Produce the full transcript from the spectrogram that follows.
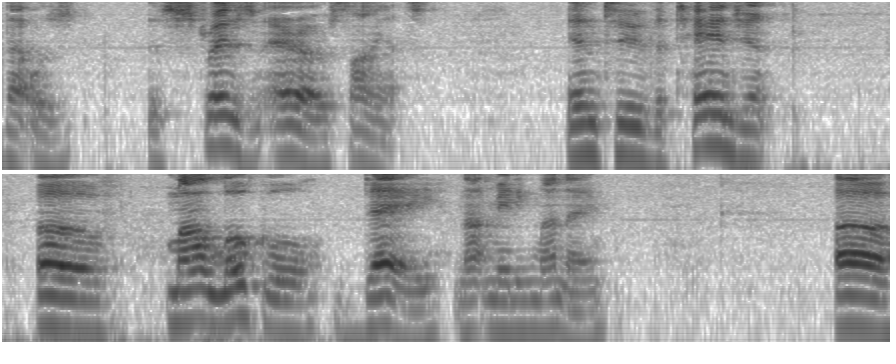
that was as straight as an arrow science into the tangent of my local day, not meaning my name. Uh,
